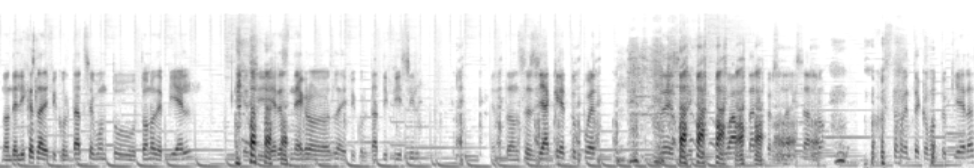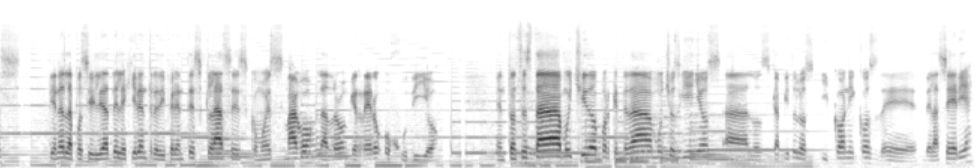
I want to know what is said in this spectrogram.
donde eliges la dificultad según tu tono de piel, que si eres negro es la dificultad difícil. Entonces ya que tú puedes elegir tu avatar y personalizarlo justamente como tú quieras, tienes la posibilidad de elegir entre diferentes clases como es mago, ladrón, guerrero o judío. Entonces está muy chido porque te da muchos guiños a los capítulos icónicos de, de la serie.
